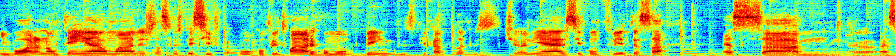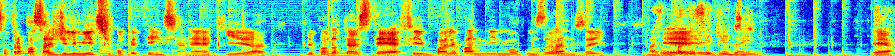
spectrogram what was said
embora não tenha uma legislação específica. O conflito maior é, como bem explicado pela Cristiane, é esse conflito, essa, essa, essa ultrapassagem de limites de competência, né, que levando até o STF vai levar no mínimo alguns anos aí. Mas não está é, decidido eu, ainda. É,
